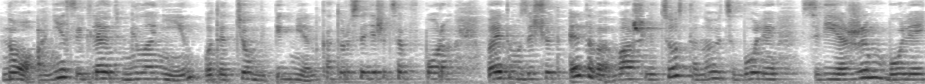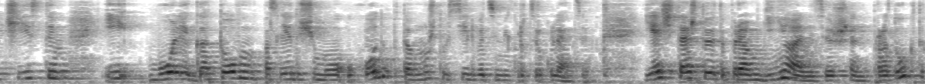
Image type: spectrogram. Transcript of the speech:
но они осветляют меланин, вот этот темный пигмент, который содержится в порах, поэтому за счет этого ваше лицо становится более свежим, более чистым и более готовым к последующему уходу, потому что усиливается микроциркуляция. Я считаю, что это прям гениальный совершенно продукт,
